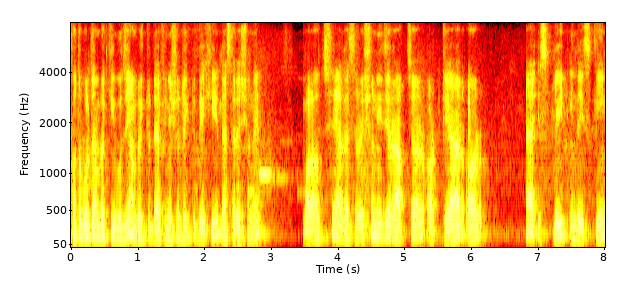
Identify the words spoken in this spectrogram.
ক্ষত বলতে আমরা কি বুঝি? আমরা একটু ডেফিনেশনটা একটু দেখি ল্যাসারেশনের বলা হচ্ছে laceration is a rupture or tear or split in the skin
